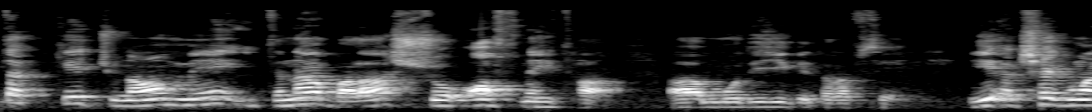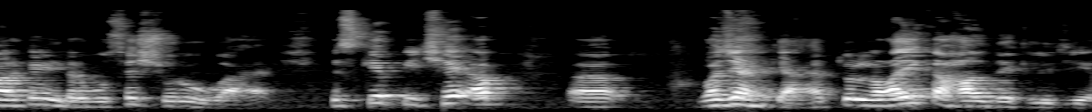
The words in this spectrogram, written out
तक के चुनाव में इतना बड़ा शो ऑफ़ नहीं था मोदी जी की तरफ़ से। ये अक्षय कुमार के इंटरव्यू से शुरू हुआ है। इसके पीछे अब वजह क्या है? तो लड़ाई का हाल देख लीजिए।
